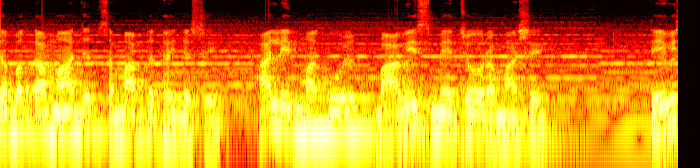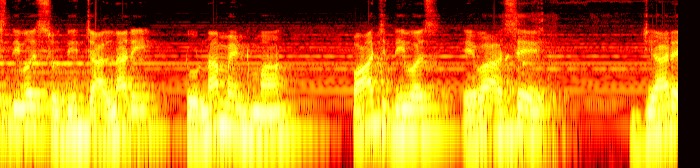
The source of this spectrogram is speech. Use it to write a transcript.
તબક્કામાં જ સમાપ્ત થઈ જશે. આ લીગમાં કુલ બાવીસ મેચો રમાશે. ત્રેવીસ દિવસ સુધી ચાલનારી ટુર્નામેન્ટમાં પાંચ દિવસ એવા હશે જ્યારે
